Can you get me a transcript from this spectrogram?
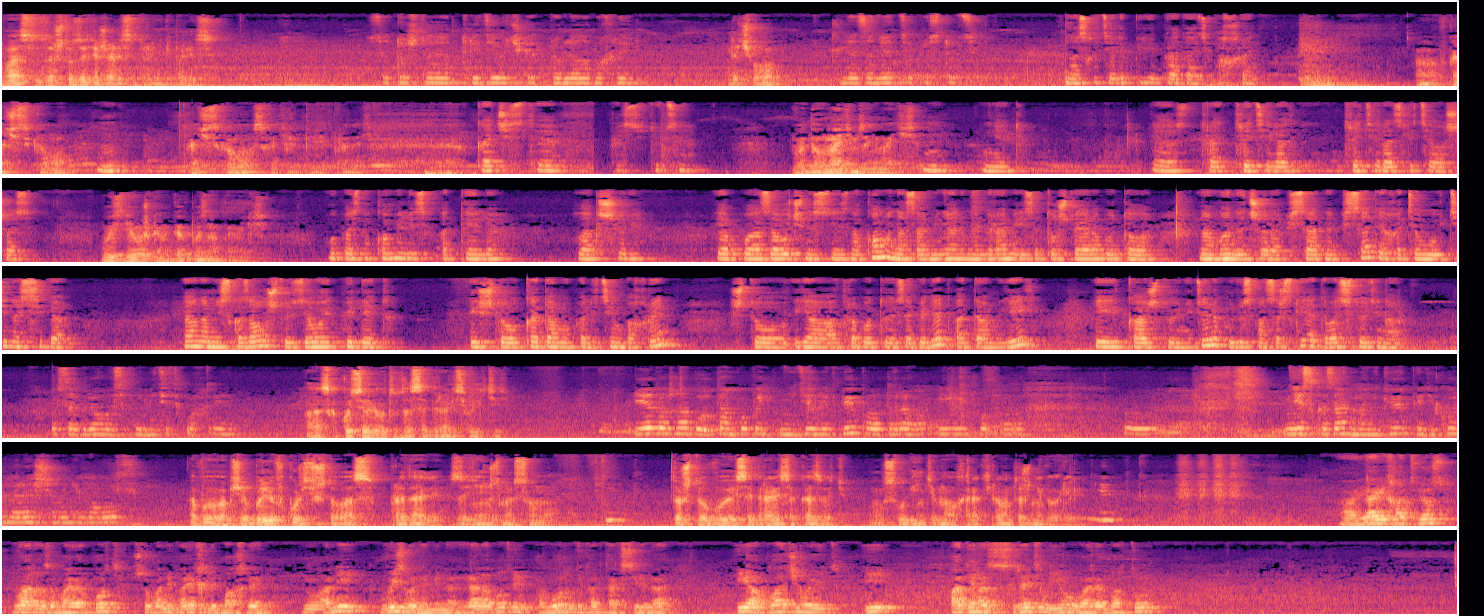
Вас за что задержали сотрудники полиции? За то, что три девочки отправляла в Бахрейн Для чего? для занятия проституцией. Нас хотели перепродать в Бахрейн. А, в качестве кого? М? В качестве кого вас хотели перепродать? В качестве проституции. Вы давно этим занимаетесь? Нет. Я третий раз, третий раз летела сейчас. Вы с девушками как познакомились? Мы познакомились в отеле Лакшери. Я была заочно с ней знакома, нас обменяли номерами из-за того, что я работала на менеджера 50 на 50, я хотела уйти на себя. И она мне сказала, что сделает билет. И что когда мы полетим в Бахрейн, что я отработаю за билет, отдам ей, и каждую неделю буду спонсорские отдавать 100 динар. Собиралась вылететь в Бахрейн. А с какой целью вы туда собирались вылететь? Я должна была там побыть недели две-полтора, и э, э, мне сказали маникюр, педикюр, наращивание волос. А вы вообще были в курсе, что вас продали за денежную сумму? То, что вы собирались оказывать услуги интимного характера, вам тоже не говорили? А, Я их отвез два раза в аэропорт, чтобы они поехали в Бахрейн. Ну, они вызвали меня. Я работаю по городу как такси, да. И оплачивают. И один раз встретил его в аэропорту.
